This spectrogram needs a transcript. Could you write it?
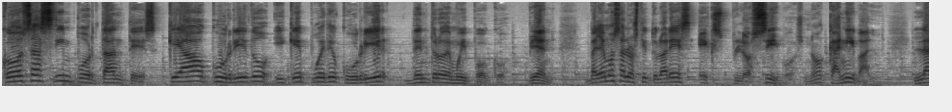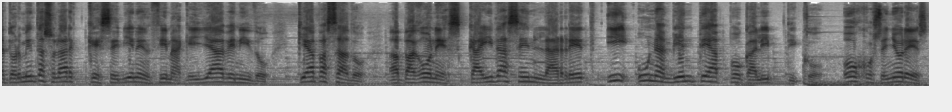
Cosas importantes, qué ha ocurrido y qué puede ocurrir dentro de muy poco. Bien, vayamos a los titulares explosivos, ¿no? Caníbal, la tormenta solar que se viene encima, que ya ha venido, que ha pasado, apagones, caídas en la red y un ambiente apocalíptico. Ojo, señores,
